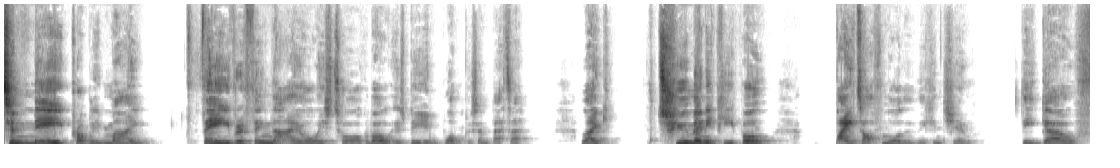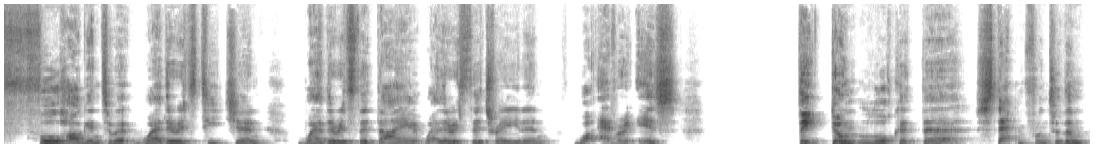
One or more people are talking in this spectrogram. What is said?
To me, probably my favorite thing that I always talk about is being 1% better. Like, too many people bite off more than they can chew. They go full hog into it, whether it's teaching, whether it's the diet, whether it's the training, whatever it is they don't look at the step in front of them.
